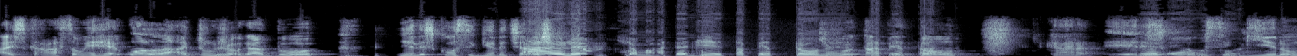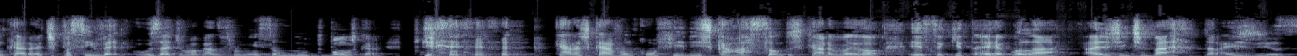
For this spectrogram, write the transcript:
a escalação irregular de um jogador. E eles conseguiram tirar Ah, eu lembro, chamaram até de tapetão, né? foi o tapetão. Cara, eles Eu lembro, conseguiram, cara. Tipo assim, velho, os advogados do Fluminense são muito bons, cara. Porque, cara, os caras vão conferir a escalação dos caras, mas ó, esse aqui tá irregular. A gente vai atrás disso.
